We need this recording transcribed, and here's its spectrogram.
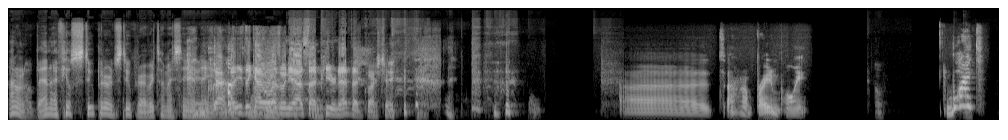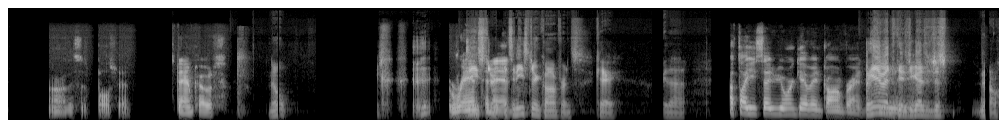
I don't know, Ben. I feel stupider and stupider every time I say a name. Yeah, how do you think I was right. when you asked that Peter Nedved question? uh, I don't know. Brayden Point. Oh. What? Oh, this is bullshit. Stamkos. nope. It's, Eastern, Rantanen. it's an Eastern Conference. Okay. Give me that. I thought you said you weren't giving conference. Damn it, because you guys are just no.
